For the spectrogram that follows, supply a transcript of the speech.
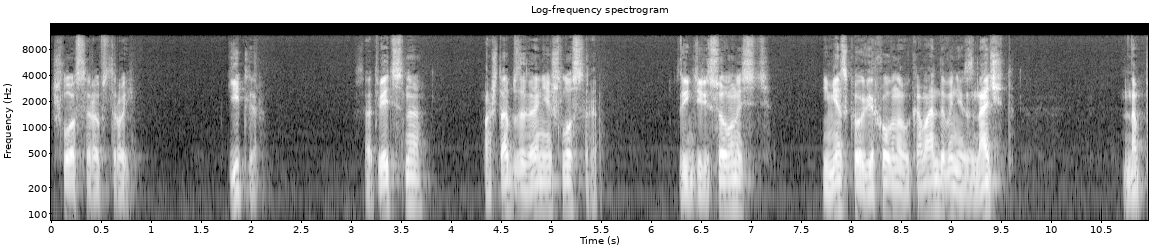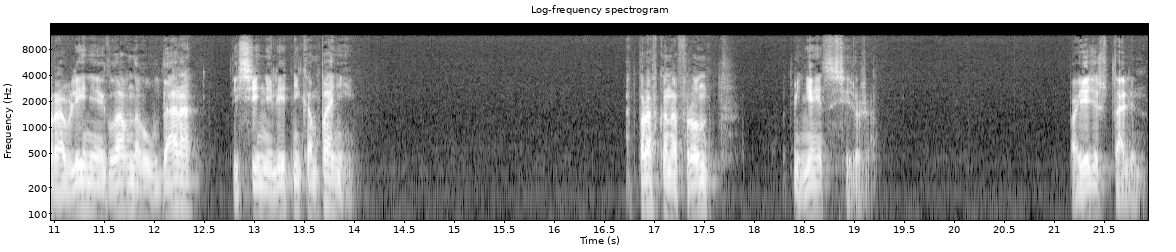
Шлоссера в строй? Гитлер. Соответственно, масштаб задания Шлоссера. Заинтересованность немецкого верховного командования значит направление главного удара весенне-летней кампании. Отправка на фронт отменяется, Сережа. Поедешь в Таллин.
